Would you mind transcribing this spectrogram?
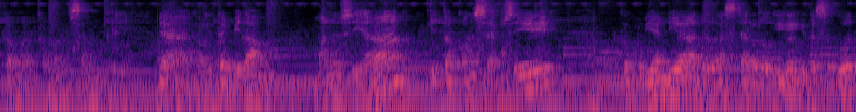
kamar-kamar santri. Ya kalau kita bilang manusia kita konsepsi kemudian dia adalah secara logika kita sebut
